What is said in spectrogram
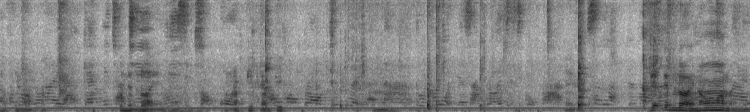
ครับพี่น้องครับคนเรียบร้อยน้ำพริกน้ำพริกอืมตัวทั้งหมดเนี่ย376บาทนี่ก็สลับกันมาเรียบเรียบร้อยเนาะบัดนี้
